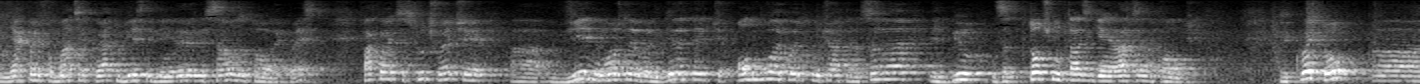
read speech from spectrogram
а, някаква информация, която вие сте генерирали само за този request, това, което се случва е, че а, вие не можете да валидирате, че отговора, който получавате на сървъра е бил за точно тази генерация на формичка. При което а,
